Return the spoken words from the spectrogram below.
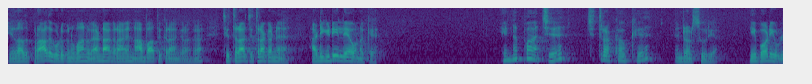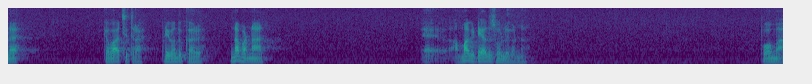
ஏதாவது பிராது கொடுக்கணுமான்னு வேண்டாங்கிறாங்க நான் பார்த்துக்கிறாங்கிறாங்க சித்ரா சித்ரா கண்ணு அடிக்கடி இல்லையா உனக்கு? என்னப்பா ஆச்சு? சித்ரா அக்காவுக்கு? என்றாள் சூர்யா. நீ போடி உள்ள. இங்கே வா சித்ரா. இப்படி வந்து உட்காரு. என்ன பண்ணான்? அம்மாக்கிட்டேயாவது அம்மா கிட்டேயாவது சொல்லு கண்ணு. போமா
